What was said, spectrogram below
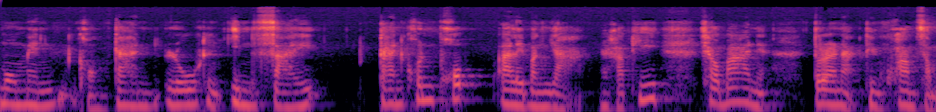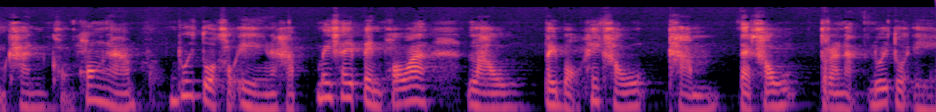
โมเมนต์ของการรู้ถึงอินไซต์ การค้นพบอะไรบางอย่างนะครับ ที่ชาวบ้านเนี่ยตระหนักถึงความสำคัญของห้องน้ำด้วยตัวเขาเองนะครับ ไม่ใช่เป็นเพราะว่าเราไปบอกให้เขาทำแต่เขาตระหนักด้วยตัวเอง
